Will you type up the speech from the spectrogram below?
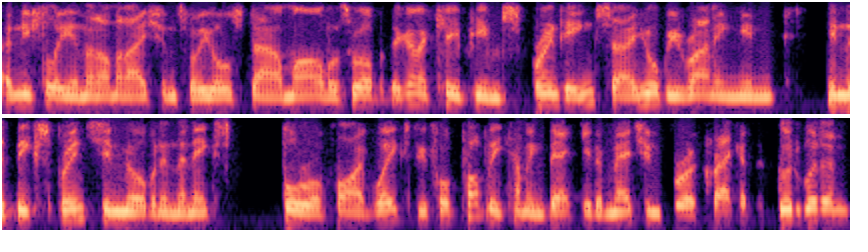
initially in the nominations for the All Star Mile as well, but they're going to keep him sprinting, so he'll be running in in the big sprints in Melbourne in the next four or five weeks before probably coming back, you'd imagine, for a crack at the Goodwood. And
